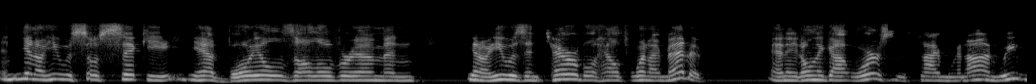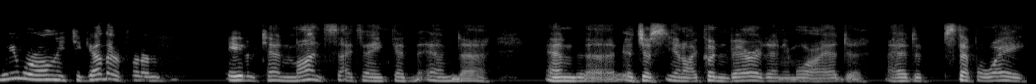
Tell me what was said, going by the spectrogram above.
And, you know, he was so sick. He, he had boils all over him. And, you know, he was in terrible health when I met him. And it only got worse as time went on. We, we were only together for eight or 10 months, I think. And, and, uh, and uh, it just, you know, I couldn't bear it anymore. I had to, I had to step away.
